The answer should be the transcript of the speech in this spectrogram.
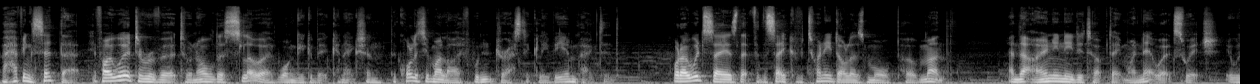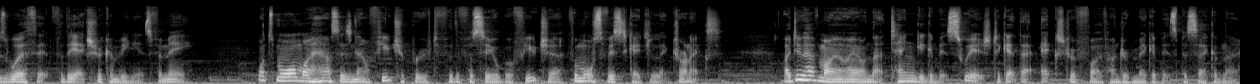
But having said that, if I were to revert to an older, slower 1gb connection, the quality of my life wouldn't drastically be impacted. What I would say is that for the sake of $20 more per month, and that I only needed to update my network switch, it was worth it for the extra convenience for me. What's more, my house is now future-proofed for the foreseeable future for more sophisticated electronics. I do have my eye on that 10 gigabit switch to get that extra 500 megabits per second though.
